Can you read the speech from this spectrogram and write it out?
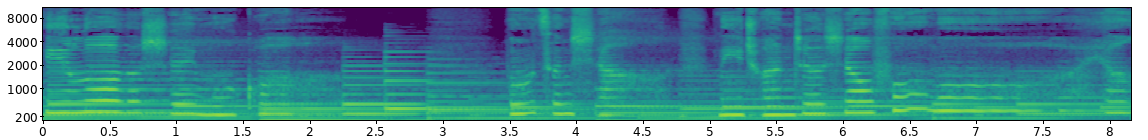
遗落了谁目光？不曾想你穿着校服模样，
